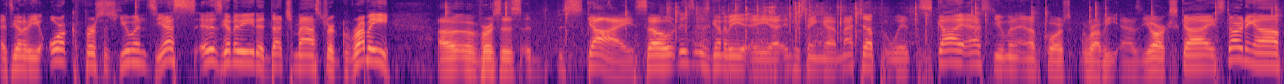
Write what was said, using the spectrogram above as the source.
it's going to be Orc versus humans. Yes, it is going to be the Dutch Master Grubby uh, versus Sky. So this is going to be a uh, interesting uh, matchup with Sky as human and, of course, Grubby as the Orc. Sky starting off,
